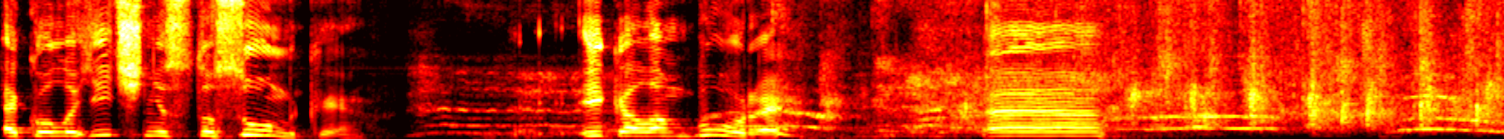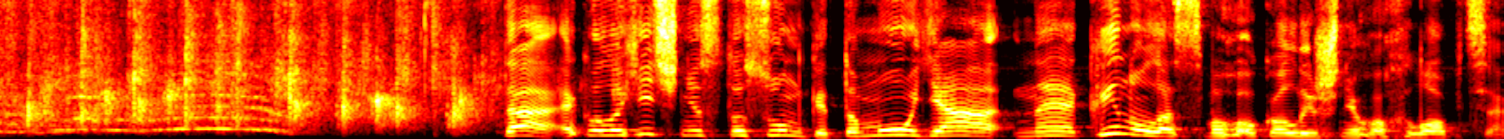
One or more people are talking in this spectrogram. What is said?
екологічні стосунки і каламбури. Е, Так, екологічні стосунки. Тому я не кинула свого колишнього хлопця.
